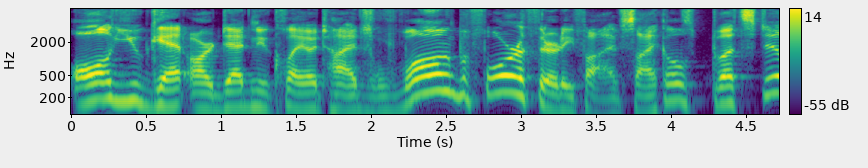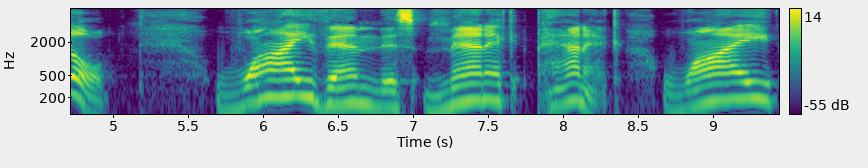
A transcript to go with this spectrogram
all you get are dead nucleotides long before 35 cycles, but still. Why then this manic panic? Why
